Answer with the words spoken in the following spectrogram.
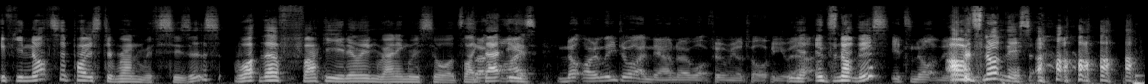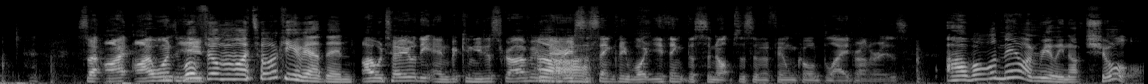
If you're not supposed to run with scissors, what the fuck are you doing running with swords? Like So that I- is, Not only do I now know what film you're talking about, yeah, it's not this. it's not this. Oh, it's not this. so I, I want you. what film am I talking about then? I will tell you at the end, but can you describe me very Oh. succinctly what you think the synopsis of a film called Blade Runner is? Oh well, well now I'm really not sure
